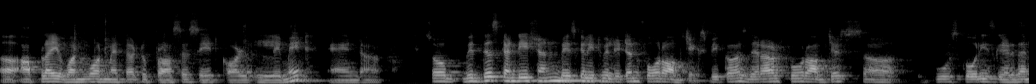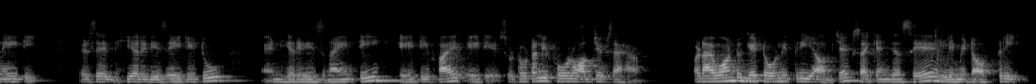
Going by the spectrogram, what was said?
uh, apply one more method to process it called limit. And uh, so with this condition, basically it will return four objects because there are four objects uh, whose score is greater than 80. Let's say here it is 82 and here it is 90, 85, 88. So totally four objects I have but I want to get only three objects. I can just say limit of three.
